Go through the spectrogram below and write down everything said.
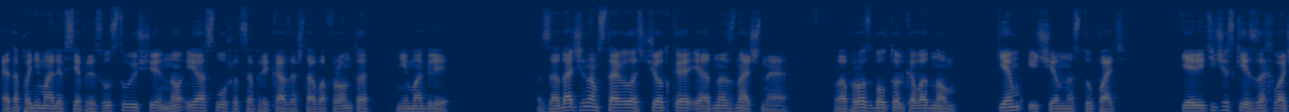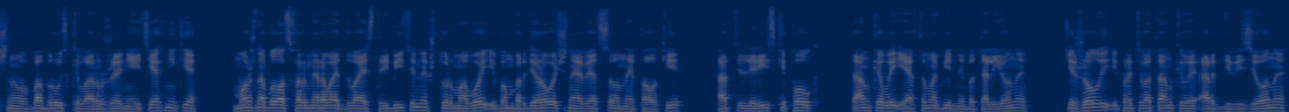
Это понимали все присутствующие, но и ослушаться приказа штаба фронта не могли. Задача нам ставилась четкая и однозначная. Вопрос был только в одном – кем и чем наступать. Теоретически из захваченного в Бобруйске вооружения и техники можно было сформировать два истребительных, штурмовой и бомбардировочные авиационные полки, артиллерийский полк, танковый и автомобильный батальоны, тяжелый и противотанковые арт-дивизионы,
